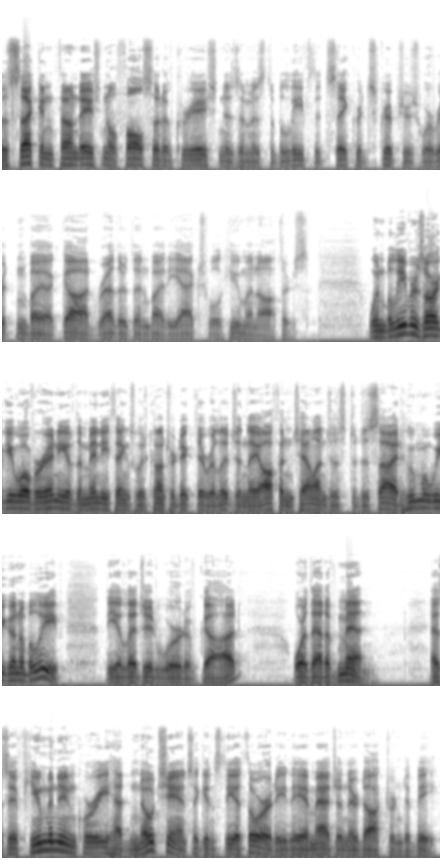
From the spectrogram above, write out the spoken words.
The second foundational falsehood of creationism is the belief that sacred scriptures were written by a god rather than by the actual human authors. When believers argue over any of the many things which contradict their religion, they often challenge us to decide whom are we going to believe, the alleged word of God or that of men, as if human inquiry had no chance against the authority they imagine their doctrine to be.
